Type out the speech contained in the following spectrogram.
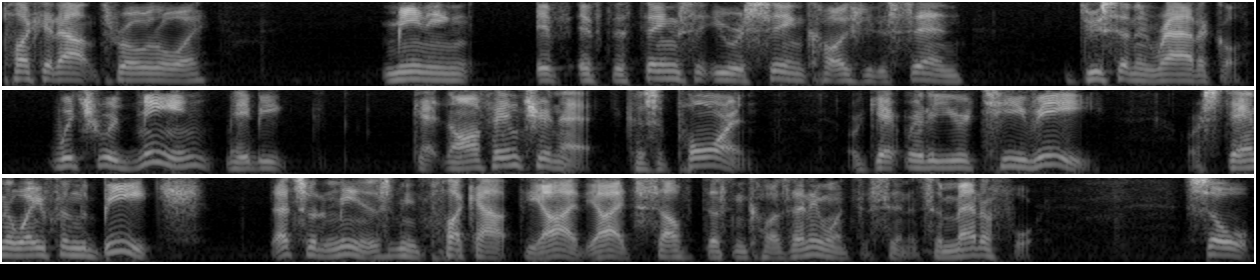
pluck it out and throw it away? Meaning, if, if the things that you were seeing cause you to sin, do something radical, which would mean maybe getting off internet because of porn, or get rid of your TV, or stand away from the beach. That's what it means. It doesn't mean pluck out the eye. The eye itself doesn't cause anyone to sin. It's a metaphor. So,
